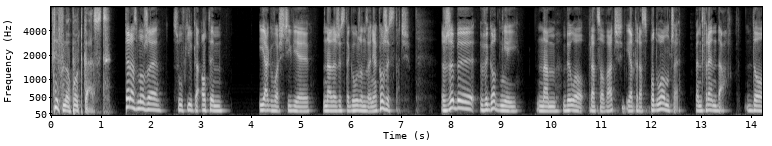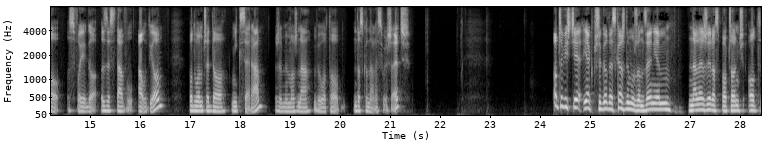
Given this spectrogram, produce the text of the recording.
Tyflo Podcast. Teraz może słów kilka o tym, jak właściwie należy z tego urządzenia korzystać. Żeby wygodniej nam było pracować, ja teraz podłączę PenFrienda do swojego zestawu audio, podłączę do miksera, żeby można było to doskonale słyszeć. Oczywiście, jak przygodę z każdym urządzeniem, należy rozpocząć od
